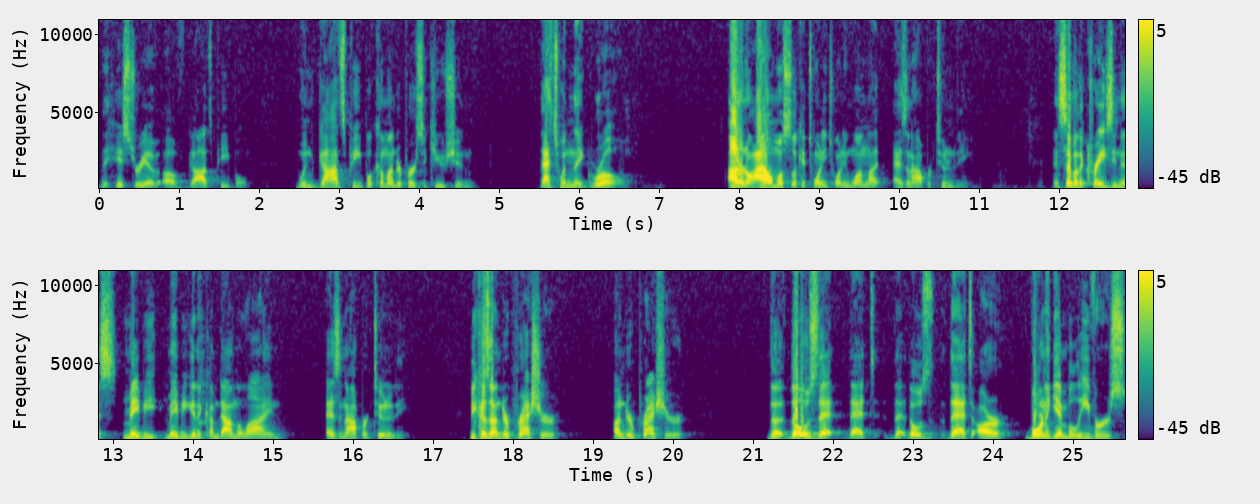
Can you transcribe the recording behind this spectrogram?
the history of, of God's people, when God's people come under persecution, that's when they grow. I don't know. I almost look at 2021 like, as an opportunity. And some of the craziness maybe maybe going to come down the line as an opportunity. Because under pressure, under pressure, the, those, that, that, that, those that are born again believers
